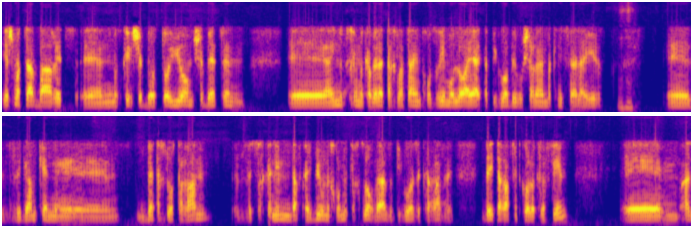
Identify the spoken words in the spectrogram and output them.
יש מצב בארץ, אה, אני מזכיר שבאותו יום שבעצם היינו צריכים לקבל את ההחלטה אם חוזרים או לא, היה את הפיגוע בירושלים בכניסה לעיר. אה, זה גם כן אה, בטח לא תרם, ושחקנים דווקא הביעו נכונות לחזור, ואז הפיגוע הזה קרה ודי טרף את כל הקלפים. אה, אז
